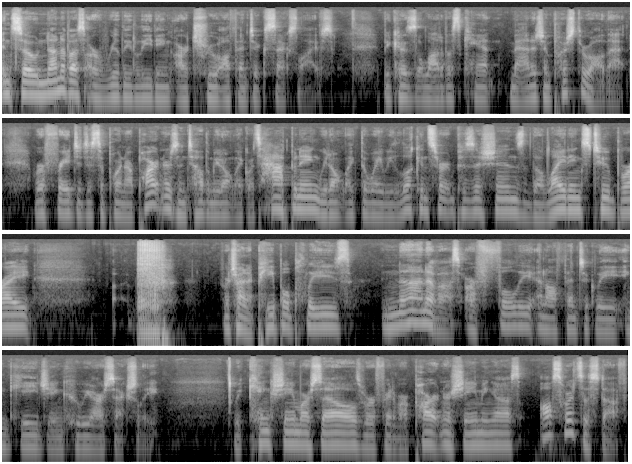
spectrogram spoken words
And so none of us are really leading our true, authentic sex lives because a lot of us can't manage and push through all that. We're afraid to disappoint our partners and tell them we don't like what's happening. We don't like the way we look in certain positions. The lighting's too bright. We're trying to people please. None of us are fully and authentically engaging who we are sexually. We kink shame ourselves. We're afraid of our partner shaming us, all sorts of stuff.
